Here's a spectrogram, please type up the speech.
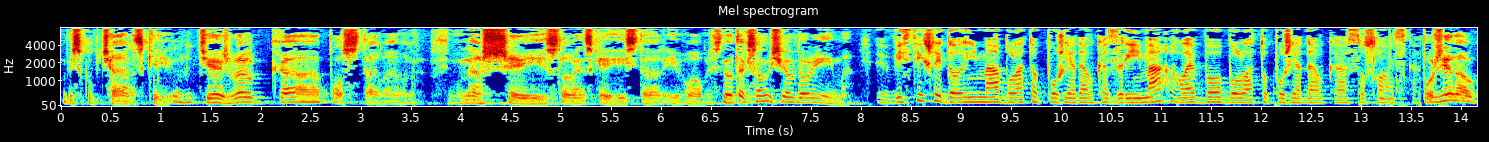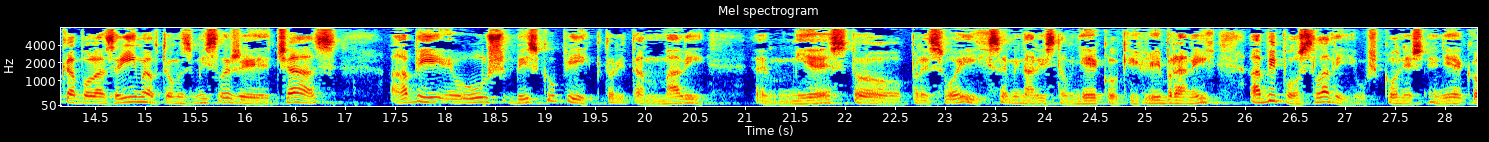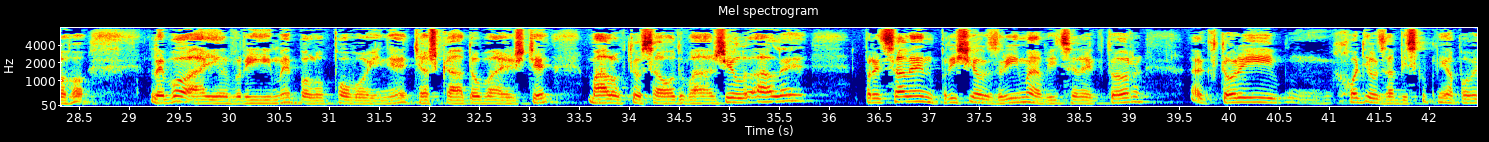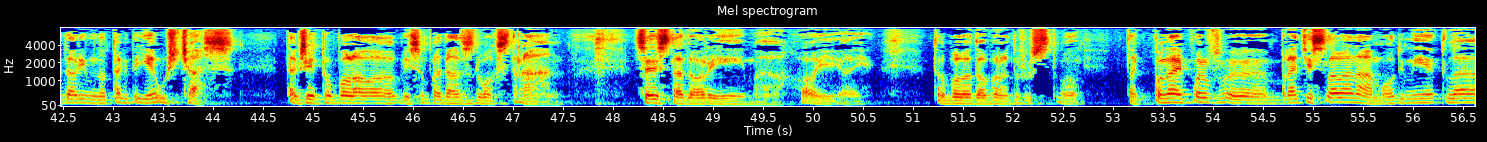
biskup Čársky. Tiež veľká postava v našej slovenskej histórii vôbec. No tak som išiel do Ríma. Vy ste išli do Ríma, bola to požiadavka z Ríma, alebo bola to požiadavka zo Slovenska? Požiadavka bola z Ríma v tom zmysle, že je čas, aby už biskupy, ktorí tam mali eh, miesto pre svojich seminaristov, niekoľkých vybraných, aby poslali už konečne niekoho, lebo aj v Ríme bolo po vojne, ťažká doba ešte, málo kto sa odvážil, ale predsa len prišiel z Ríma vicerektor, ktorý chodil za biskupmi a povedal im, no tak je už čas. Takže to bolo, by som povedal, z dvoch strán. Cesta do Ríma, oj, oj. To bolo dobrodružstvo. Tak ponajprv eh, Bratislava nám odmietla,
